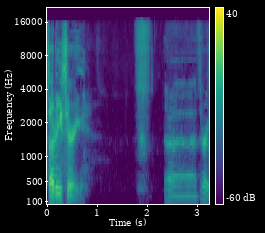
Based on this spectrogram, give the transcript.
Thirty-three. Uh, three.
